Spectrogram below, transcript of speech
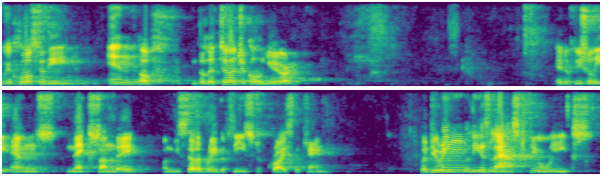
We're close to the end of the liturgical year. It officially ends next Sunday when we celebrate the feast of Christ the King. But during these last few weeks,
